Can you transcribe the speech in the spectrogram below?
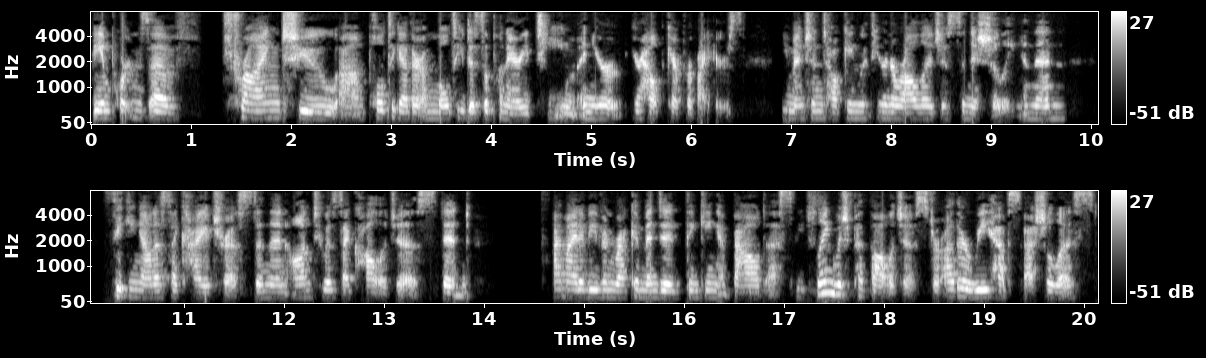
the importance of trying to um, pull together a multidisciplinary team and your your healthcare providers you mentioned talking with your neurologist initially and then seeking out a psychiatrist and then on to a psychologist. And I might have even recommended thinking about a speech language pathologist or other rehab specialists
